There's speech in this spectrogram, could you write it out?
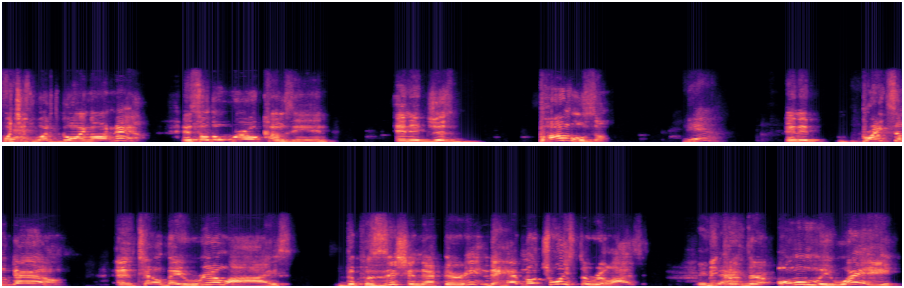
which is what's going on now. And so the world comes in and it just pummels them Yeah. and it breaks them down until they realize the position that they're in. They have no choice to realize it. Because their only way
